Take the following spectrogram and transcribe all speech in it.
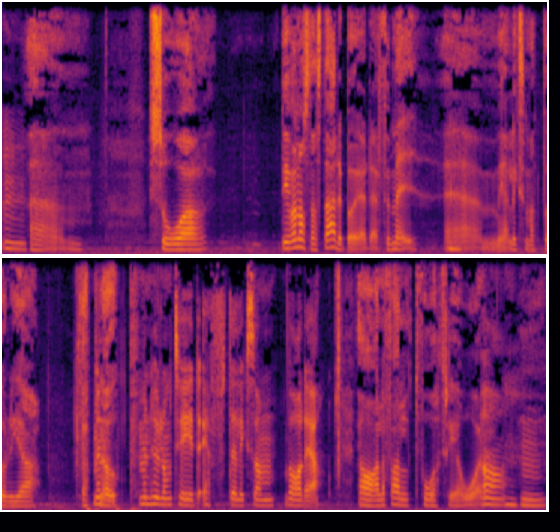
Mm. Ehm, så det var någonstans där det började för mig. ehm, med liksom att börja öppna Men- upp. Men hur lång tid efter liksom var det? Ja, i alla fall två, tre år. Ja. Mm.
